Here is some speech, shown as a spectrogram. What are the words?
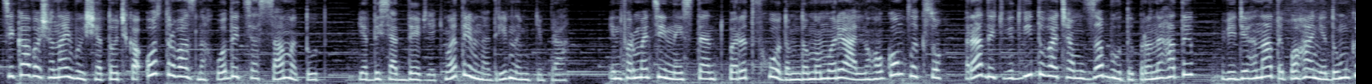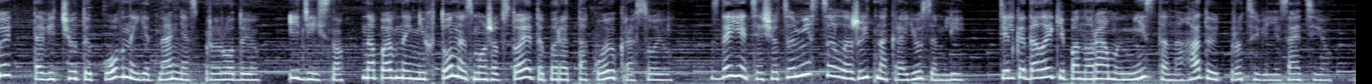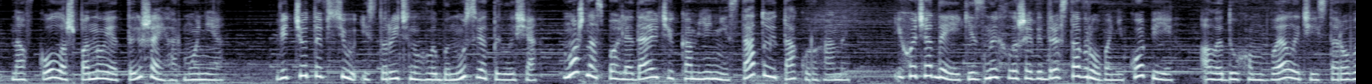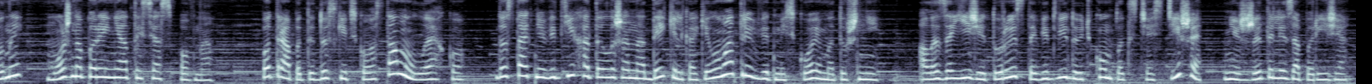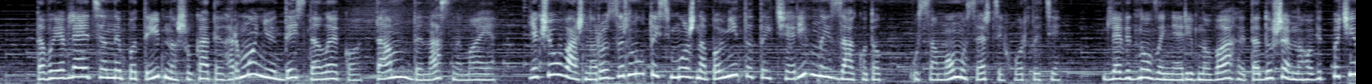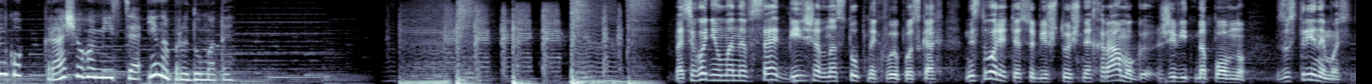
Цікаво, що найвища точка острова знаходиться саме тут 59 метрів над рівнем Дніпра. Інформаційний стенд перед входом до меморіального комплексу радить відвідувачам забути про негатив, відігнати погані думки та відчути повне єднання з природою. І дійсно, напевне, ніхто не зможе встояти перед такою красою. Здається, що це місце лежить на краю землі. Тільки далекі панорами міста нагадують про цивілізацію. Навколо ж панує тиша й гармонія. Відчути всю історичну глибину святилища можна споглядаючи кам'яні статуї та кургани. І хоча деякі з них лише відреставровані копії, але духом величі й старовини можна перейнятися сповна. Потрапити до скіфського стану легко, достатньо від'їхати лише на декілька кілометрів від міської метушні. Але заїжджі туристи відвідують комплекс частіше, ніж жителі Запоріжжя. Та виявляється, не потрібно шукати гармонію десь далеко, там, де нас немає. Якщо уважно роззирнутись, можна помітити чарівний закуток у самому серці Хортиці. Для відновлення рівноваги та душевного відпочинку кращого місця і не придумати. На сьогодні у мене все більше в наступних випусках. Не створюйте собі штучних рамок, живіть наповну. Зустрінемось.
